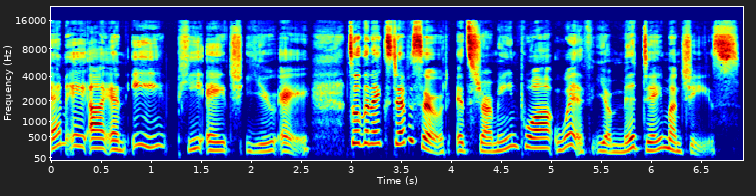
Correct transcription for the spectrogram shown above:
M A I N E P H U A. Till the next episode, it's Charmaine Phua with your Midday Munchies.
